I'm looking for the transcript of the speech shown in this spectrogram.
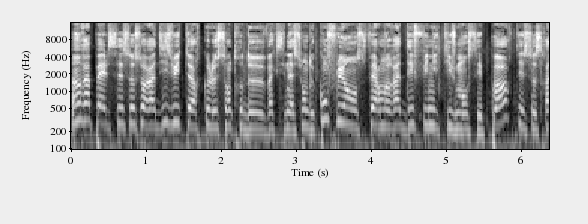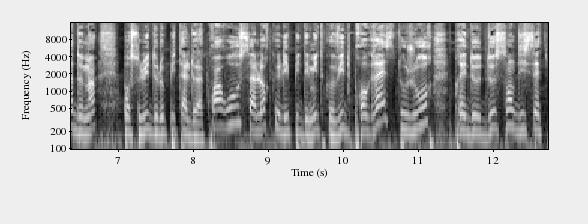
Un rappel, c'est ce soir à 18h que le centre de vaccination de Confluence fermera définitivement ses portes et ce sera demain pour celui de l'hôpital de la Croix-Rousse alors que l'épidémie de Covid progresse toujours. Près de 217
